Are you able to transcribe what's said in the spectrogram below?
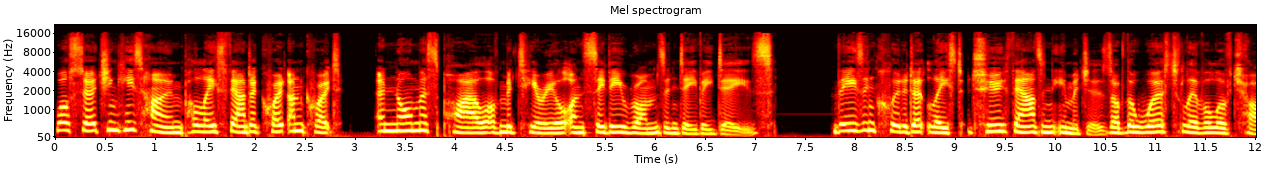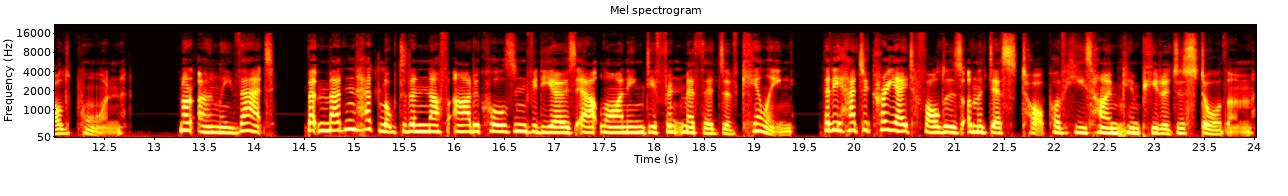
While searching his home, police found a quote unquote enormous pile of material on CD ROMs and DVDs. These included at least 2,000 images of the worst level of child porn. Not only that, but Madden had looked at enough articles and videos outlining different methods of killing that he had to create folders on the desktop of his home computer to store them.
